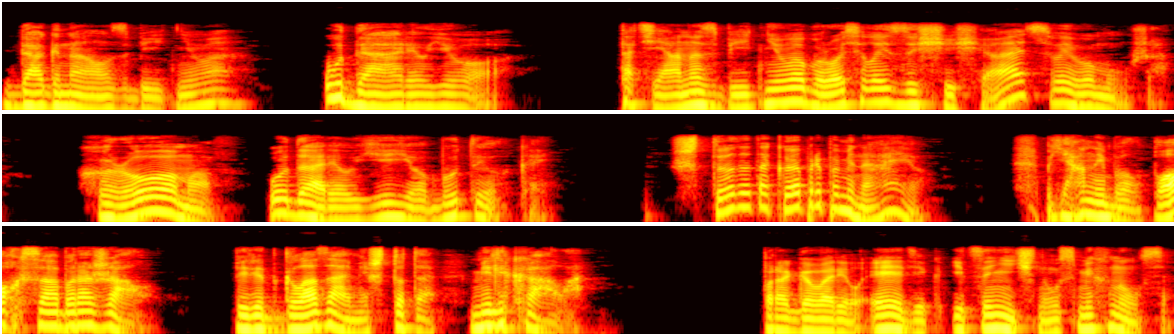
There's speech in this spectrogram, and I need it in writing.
Догнал Збитнева, ударил его. Татьяна Збитнева бросилась защищать своего мужа. Хромов ударил ее бутылкой. Что-то такое припоминаю. Пьяный был, плохо соображал. Перед глазами что-то мелькало. Проговорил Эдик и цинично усмехнулся.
